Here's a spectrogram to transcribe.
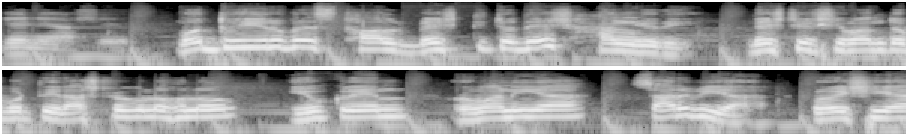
জেনে আসে। মধ্য ইউরোপের স্থল বেষ্টিত দেশ হাঙ্গেরি। দেশটির সীমান্তবর্তী রাষ্ট্রগুলো হলো Ukraine, Romania, Serbia, Croatia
